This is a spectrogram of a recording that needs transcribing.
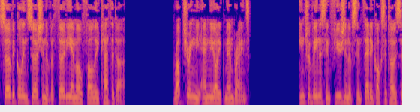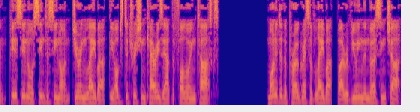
Cervical insertion of a 30 ml Foley catheter Rupturing the amniotic membranes Intravenous infusion of synthetic oxytocin pitocin or during labor, the obstetrician carries out the following tasks Monitor the progress of labor, by reviewing the nursing chart,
